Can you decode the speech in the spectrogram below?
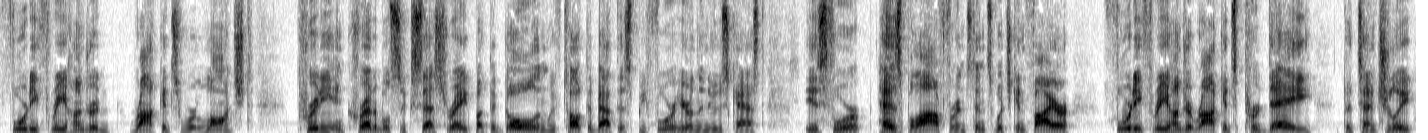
4,300 rockets were launched. Pretty incredible success rate, but the goal, and we've talked about this before here on the newscast, is for Hezbollah, for instance, which can fire 4,300 rockets per day, potentially,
